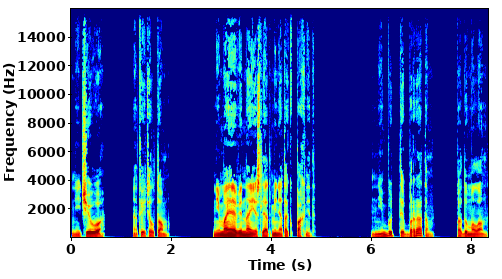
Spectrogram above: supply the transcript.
«Ничего», — ответил Том. «Не моя вина, если от меня так пахнет». «Не будь ты братом», — подумал он.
